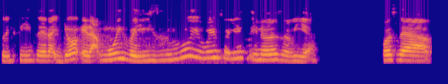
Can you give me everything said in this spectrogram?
soy sincera, yo era muy feliz, muy, muy feliz y no lo sabía. O sea,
